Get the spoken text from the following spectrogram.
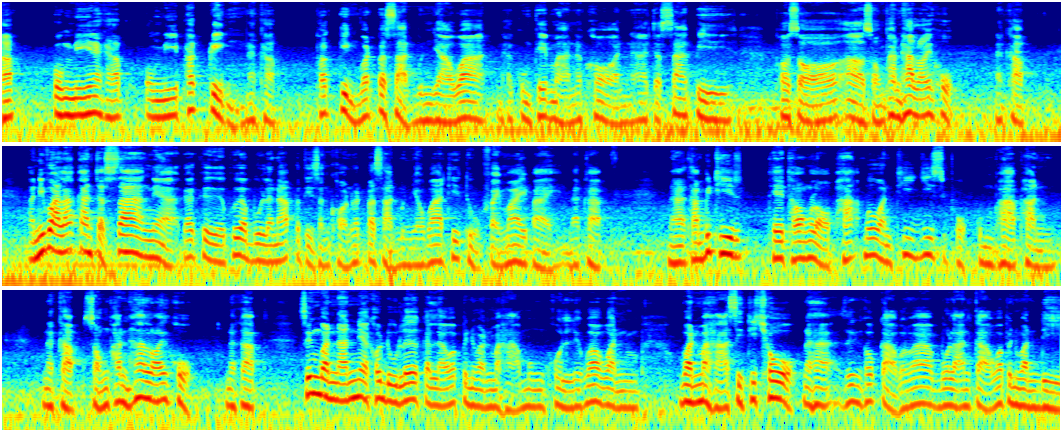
ครับ องค์นี้นะครับ องค์นี้พระกิ่งนะครับ พระกิ่งวัดปราสาทบุญญาวาสนะกรุงเทพมหานครนะฮะจะสร้างปีพศ 2506 นะครับอันนี้วาระการจัดสร้างเนี่ยก็คือเพื่อบูรณะปฏิสังขรณ์วัดปราสาทบุญญาวาสที่ถูกไฟไหม้ไปนะครับนะทำพิธีเททองหล่อพระเมื่อวันที่ 26 กุมภาพันธ์นะครับ 2506 นะครับ ซึ่งวันนั้นเนี่ยเขาดูเลิกกันแล้วว่าเป็นวันมหามงคลเรียกว่าวันวันมหาสิทธิโชคนะฮะซึ่งเขากล่าวกันว่าโบราณกล่าวว่าเป็นวันดี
